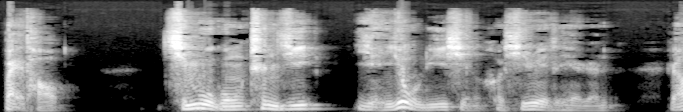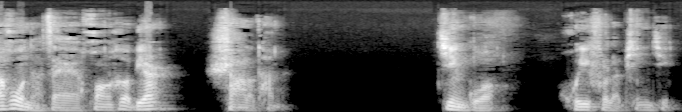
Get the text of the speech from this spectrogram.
败逃。秦穆公趁机引诱吕醒和西瑞这些人，然后呢，在黄河边杀了他们，晋国恢复了平静。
